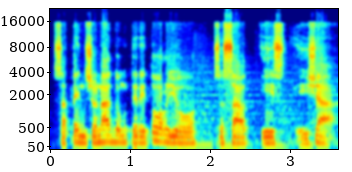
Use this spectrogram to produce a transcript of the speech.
sa tensyonadong teritoryo sa Southeast Asia.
